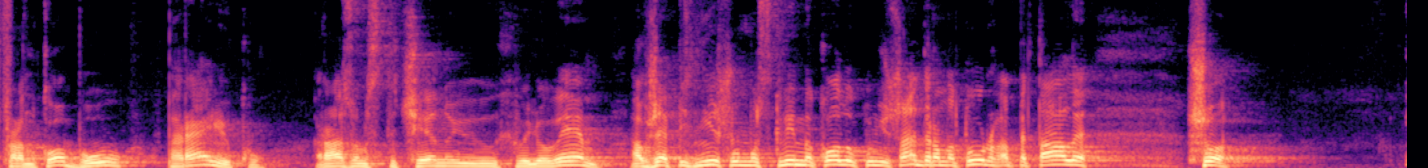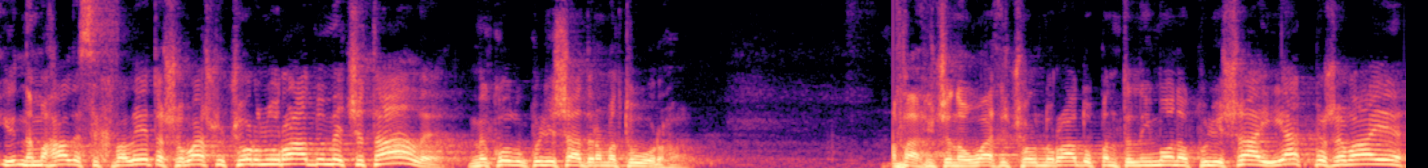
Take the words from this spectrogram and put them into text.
Франко був в переліку разом з Тичиною і Хвильовим. А вже пізніше в Москві Миколу Куліша, драматурга, питали, що і намагалися хвалити, що вашу Чорну Раду ми читали, Миколу Куліша, драматурга. Маючи на увазі Чорну Раду Пантелеймона Куліша, і як поживає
